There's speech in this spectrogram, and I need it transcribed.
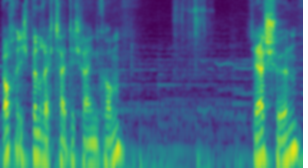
Doch, ich bin rechtzeitig reingekommen. Sehr schön.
